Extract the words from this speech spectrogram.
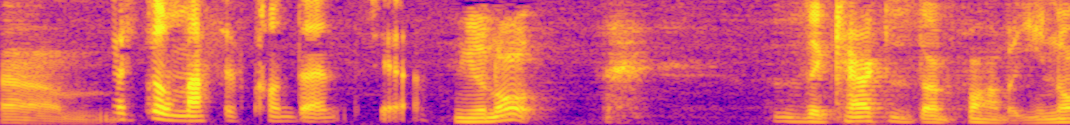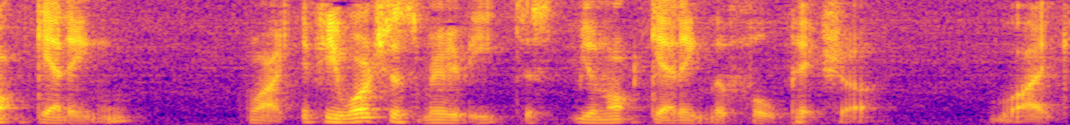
know, um, it's still massive condense. Yeah. you're not. The character's done fine, but you're not getting like if you watch this movie, just you're not getting the full picture. Like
